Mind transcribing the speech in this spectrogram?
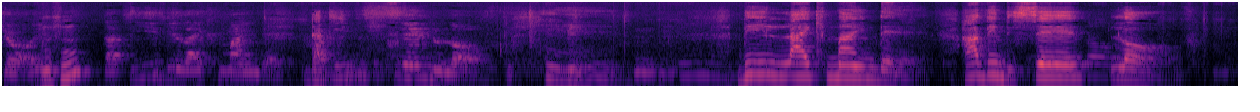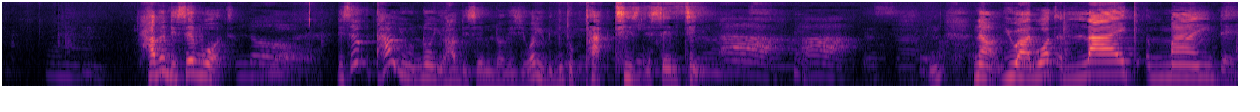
joy, Mhm. that ye be like minded, That having ye- the same love. Hmm. Mhm. Be like minded, having the same love. Having the same what? Love. The same, how you know you have the same love is when you begin to practice the same thing. Ah, ah. Now, you are what? Like minded.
